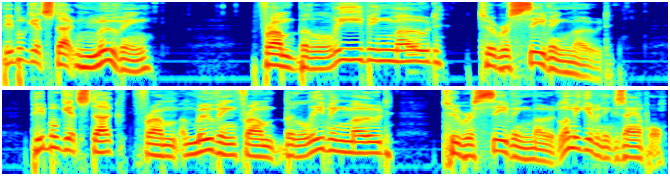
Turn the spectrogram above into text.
People get stuck moving from believing mode to receiving mode people get stuck from moving from believing mode to receiving mode. Let me give an example.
